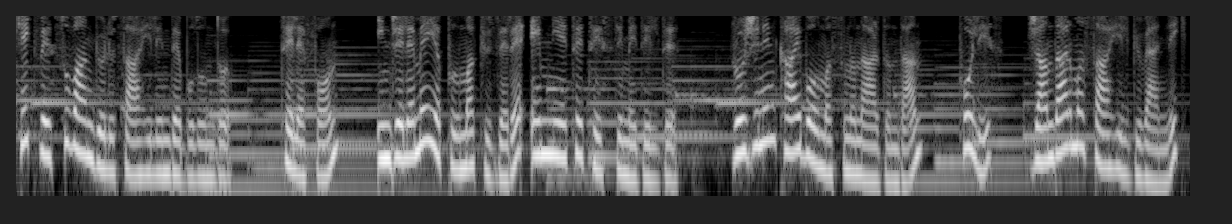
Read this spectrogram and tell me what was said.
kek ve Suvan Gölü sahilinde bulundu. Telefon, inceleme yapılmak üzere emniyete teslim edildi. Rojin'in kaybolmasının ardından, polis, jandarma sahil güvenlik,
